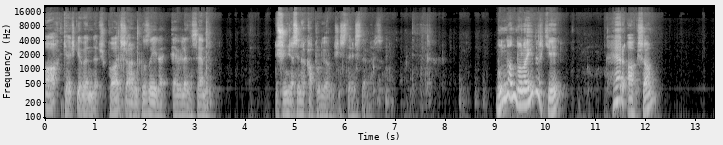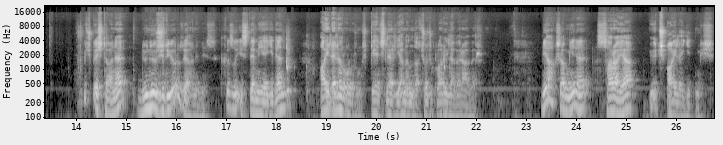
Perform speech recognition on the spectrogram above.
ah keşke ben de şu padişahın kızıyla evlensem düşüncesine kapılıyormuş ister istemez. Bundan dolayıdır ki her akşam 3-5 tane dünürcü diyoruz ya hani biz. Kızı istemeye giden aileler olurmuş. Gençler yanında çocuklarıyla beraber. Bir akşam yine saraya 3 aile gitmiş.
